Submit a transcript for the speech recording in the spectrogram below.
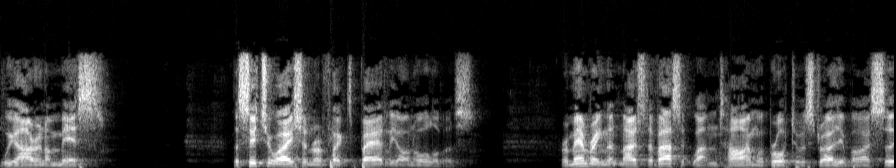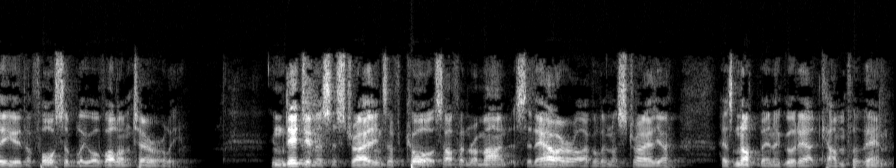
we are in a mess. The situation reflects badly on all of us. Remembering that most of us at one time were brought to Australia by sea either forcibly or voluntarily. Indigenous Australians, of course, often remind us that our arrival in Australia has not been a good outcome for them.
